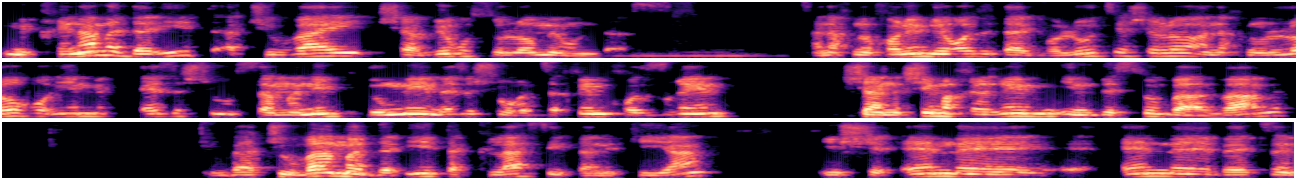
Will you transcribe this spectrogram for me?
מבחינה מדעית התשובה היא שהווירוס הוא לא מהונדס. אנחנו יכולים לראות את האבולוציה שלו, אנחנו לא רואים איזשהו סמנים קדומים, איזשהו רצפים חוזרים שאנשים אחרים הנדסו בעבר, והתשובה המדעית הקלאסית הנקייה היא שאין אין בעצם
